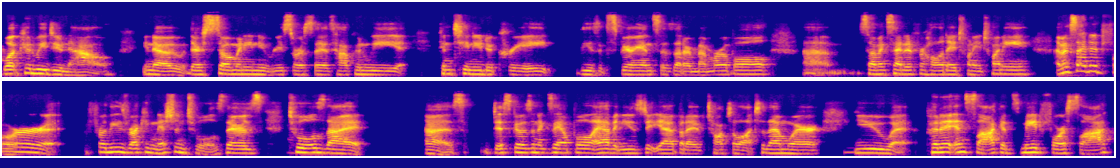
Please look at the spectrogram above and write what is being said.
What could we do now? You know, there's so many new resources. How can we continue to create these experiences that are memorable? Um, so I'm excited for holiday 2020. I'm excited for for these recognition tools. There's tools that uh, Disco is an example. I haven't used it yet, but I've talked a lot to them where you put it in Slack. It's made for Slack.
